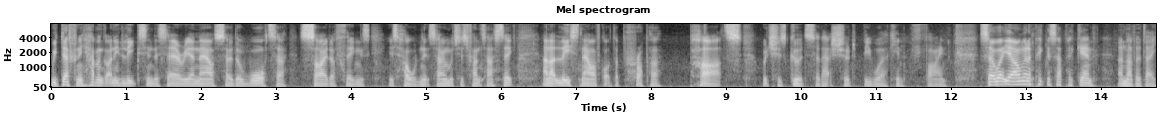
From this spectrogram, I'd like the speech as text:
we definitely haven't got any leaks in this area now. So the water side of things is holding its own, which is fantastic. And at least now I've got the proper parts which is good so that should be working fine so uh, yeah i'm going to pick this up again another day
